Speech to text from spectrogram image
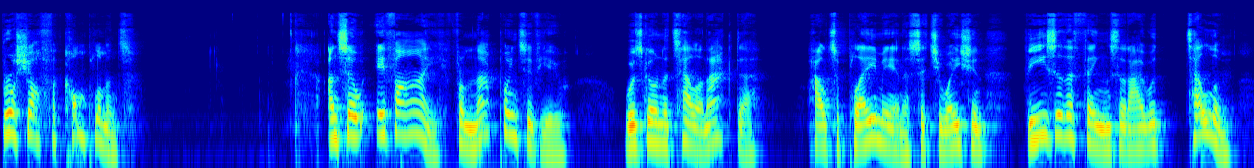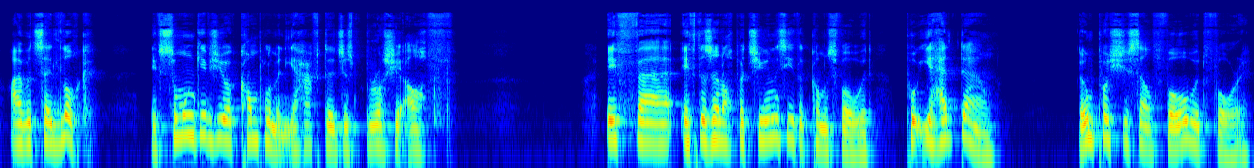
brush off a compliment. And so, if I, from that point of view, was going to tell an actor how to play me in a situation, these are the things that I would tell them. I would say, look, if someone gives you a compliment, you have to just brush it off. If uh, if there's an opportunity that comes forward, put your head down. Don't push yourself forward for it.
